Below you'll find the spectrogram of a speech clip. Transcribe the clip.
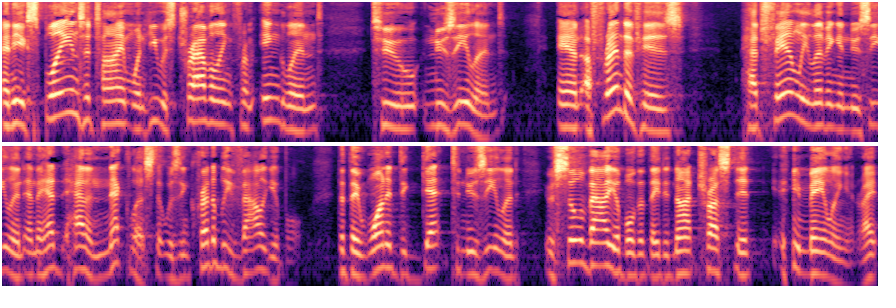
and he explains a time when he was traveling from England to New Zealand, and a friend of his had family living in New Zealand, and they had had a necklace that was incredibly valuable that they wanted to get to New Zealand. It was so valuable that they did not trust it mailing it, right?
